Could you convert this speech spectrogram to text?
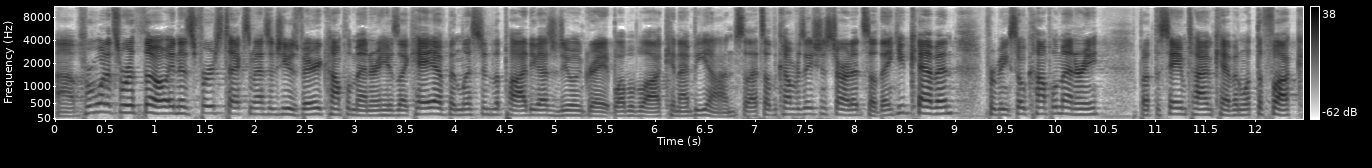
Uh, for what it's worth, though, in his first text message, he was very complimentary. He was like, "Hey, I've been listening to the pod. You guys are doing great. Blah blah blah. Can I be on?" So that's how the conversation started. So thank you, Kevin, for being so complimentary. But at the same time, Kevin, what the fuck?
